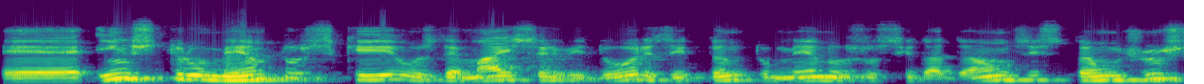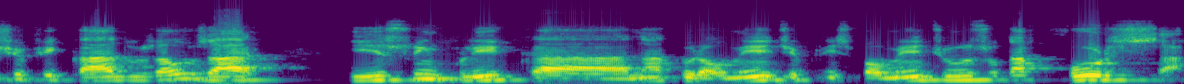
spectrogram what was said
é, instrumentos que os demais servidores, e tanto menos os cidadãos, estão justificados a usar. E isso implica, naturalmente, principalmente, o uso da força,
